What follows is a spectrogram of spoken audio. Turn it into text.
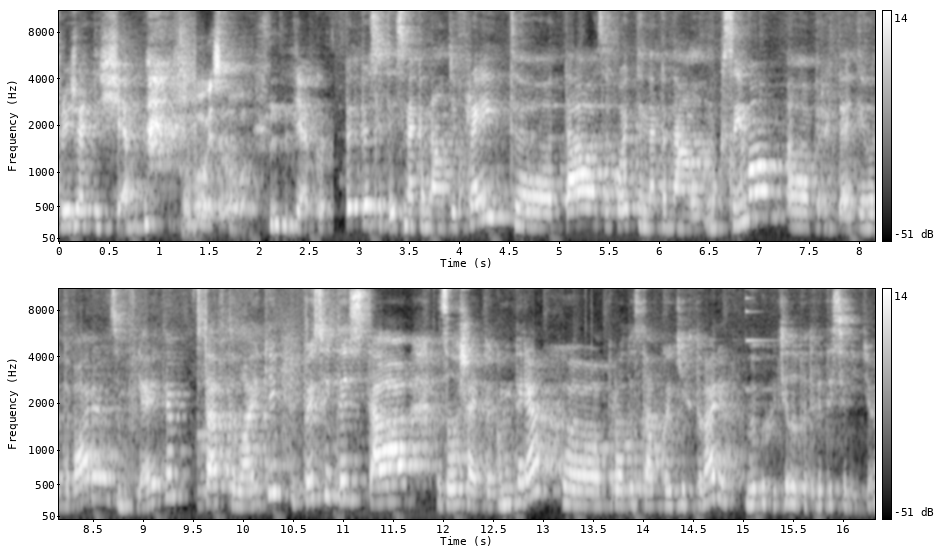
приїжджайте ще. Обов'язково. Дякую. Підписуйтесь на канал Діфрейт та заходьте на канал Максима, переглядайте його товари, замовляйте, ставте лайки, підписуйтесь та залишайте у коментарях про доставку яких товарів ви би хотіли подивитися відео.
